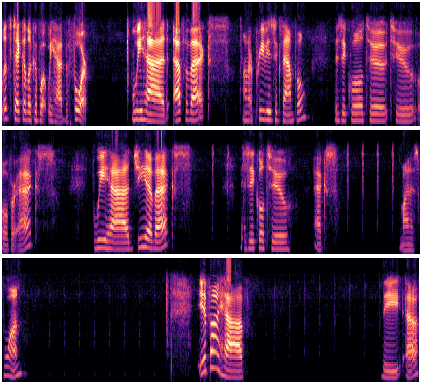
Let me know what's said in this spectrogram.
let's take a look at what we had before. We had f of x on our previous example is equal to 2 over x. We had g of x is equal to x minus 1. If I have the f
